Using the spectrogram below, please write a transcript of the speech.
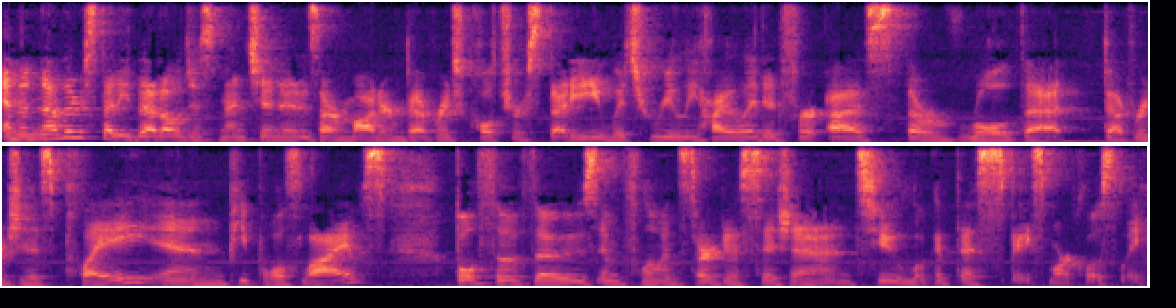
And another study that I'll just mention is our modern beverage culture study, which really highlighted for us the role that beverages play in people's lives both of those influenced our decision to look at this space more closely.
